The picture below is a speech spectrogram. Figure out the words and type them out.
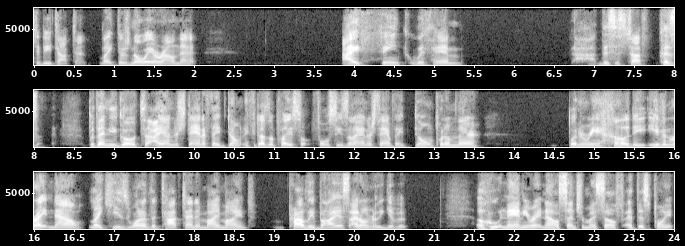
to be top 10. Like there's no way around that. I think with him, ah, this is tough because, but then you go to, I understand if they don't, if he doesn't play full season, I understand if they don't put him there but in reality, even right now, like he's one of the top 10 in my mind. Probably biased. I don't really give it a hoot and Annie right now. I'll censor myself at this point.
